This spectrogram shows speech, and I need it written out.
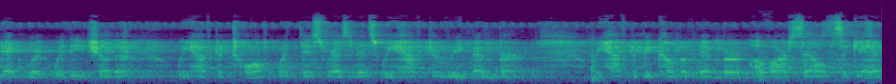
network with each other. We have to talk with this resonance. We have to remember. We have to become a member of ourselves again.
